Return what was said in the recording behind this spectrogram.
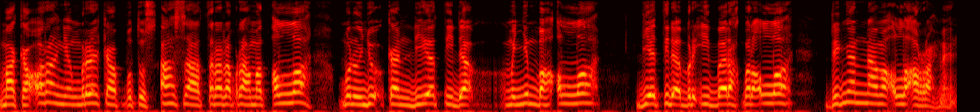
Maka orang yang mereka putus asa terhadap rahmat Allah menunjukkan dia tidak menyembah Allah, dia tidak beribadah kepada Allah dengan nama Allah Ar-Rahman.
